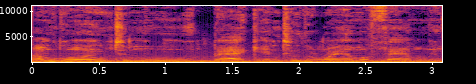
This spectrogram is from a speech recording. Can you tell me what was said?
I'm going to move back into the realm of family.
